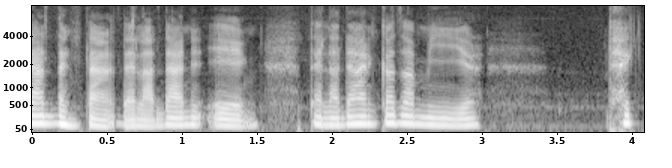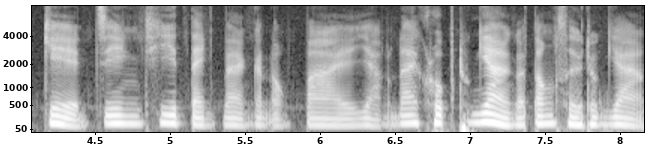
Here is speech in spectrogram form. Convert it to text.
ด้านต่างๆ แต่ละด้านนั่นเอง แต่ละด้านก็จะมีแพ็กเกจจิ้งที่แตกต่างกันออกไป อยากได้ครบทุกอย่างก็ต้องซื้อทุกอย่าง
